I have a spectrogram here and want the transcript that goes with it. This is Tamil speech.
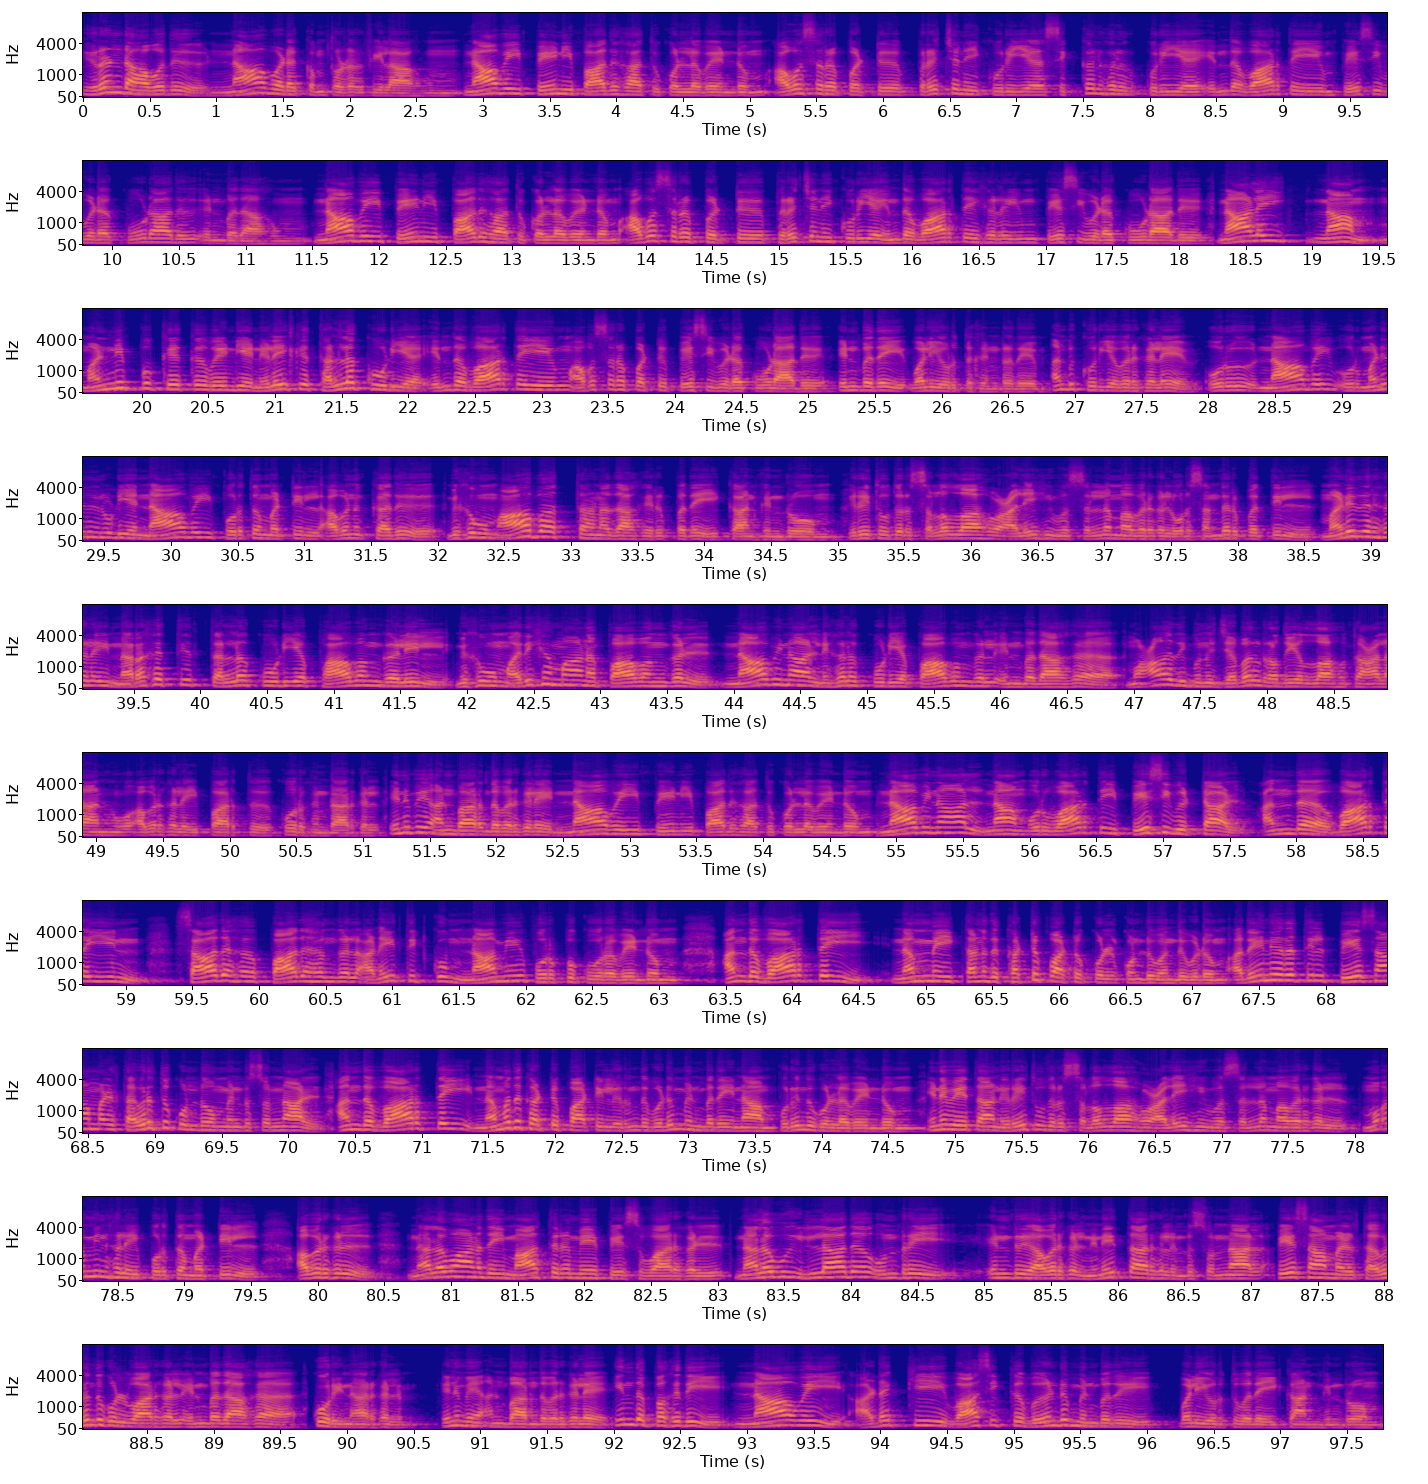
இரண்டாவது நாவடக்கம் தொடர்பிலாகும். நாவை பேணி பாதுகாத்து கொள்ள வேண்டும். அவசரப்பட்டு பிரச்சனைக்குரிய சிக்கல்களுக்குரிய எந்த வார்த்தையையும் பேசிவிடக் கூடாது என்பதாகும். நாவை பேணி பாதுகாத்து கொள்ள வேண்டும். அவசரப்பட்டு பிரச்சனைக்குரிய எந்த வார்த்தைகளையும் பேசிவிடக் கூடாது. நாளை நாம் மன்னிப்பு கேட்க வேண்டிய நிலைக்கு தள்ளக்கூடிய எந்த வார்த்தையையும் அவசரப்பட்டு பேசிவிடக் கூடாது என்பதை வலியுறுத்துகின்றது. அன்புக்குரியவர்களே ஒரு நாவை ஒரு மனிதனுடைய நாவை பொறுத்தமட்டில் அவனுக்கு அது மிகவும் ஆபத்தானதாக இருப்பதை காண்கின்றோம். இறைத்தூதர் சல்லல்லாஹு அலேஹி வசல்லம் அவர்கள் ஒரு சந்தர்ப்பத்தில் மனிதர்களை நரகத்தில் தள்ளக்கூடிய பாவங்களில் மிகவும் அதிகமான பாவங்கள் நாவினால் நிகழக்கூடிய பாவங்கள் என்பதாக முஆதிபுனு ஜபல் ரதியல்லாஹு தாலான்ஹு அவர்களை பார்த்து கூறுகின்றார்கள். எனவே அன்பார்ந்தவர்களே நாவை பேணி பாதுகாத்து கொள்ள வேண்டும். நாவினால் நாம் ஒரு வார்த்தை பேசிவிட்டால் அந்த வார்த்தையின் சாத சாதக பாதகங்கள் அனைத்திற்கும் நாமே பொறுப்பு கூற வேண்டும். அந்த வார்த்தை நம்மை தனது கட்டுப்பாட்டுக்குள் கொண்டு வந்துவிடும். அதே நேரத்தில் பேசாமல் தவிர்த்து கொண்டோம் என்று சொன்னால் அந்த வார்த்தை நமது கட்டுப்பாட்டில் இருந்துவிடும் என்பதை நாம் புரிந்து கொள்ள வேண்டும். எனவே தான் இறைதூதர் ஸல்லல்லாஹு அலேஹி வசல்லம் அவர்கள் முஃமின்களை பொறுத்தமட்டில் அவர்கள் நலவானதை மாத்திரமே பேசுவார்கள். நலவு இல்லாத ஒன்றை என்று அவர்கள் நினைத்தார்கள் என்று சொன்னால் பேசாமல் தவிர்ந்து கொள்வார்கள் என்பதாக கூறினார்கள். எனவே அன்பார்ந்தவர்களே இந்த பகுதி நாவை அடக்கி வாசிக்க வேண்டும் என்பது வலியுறுத்துவதை காண்கின்றோம்.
